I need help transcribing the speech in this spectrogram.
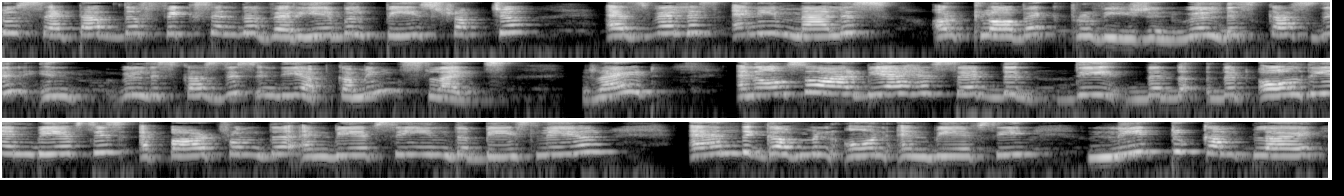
to set up the fixed and the variable pay structure, as well as any malus or clawback provision. We'll discuss this in we'll discuss this in the upcoming slides, right? And also RBI has said that the, the, that all the NBFCs apart from the NBFC in the base layer and the government owned NBFC need to comply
